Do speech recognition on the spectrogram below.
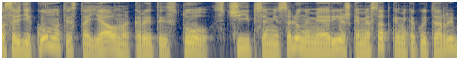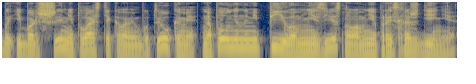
Посреди комнаты стоял накрытый стол с чипсами, солеными орешками, остатками какой-то рыбы и большими пластиковыми бутылками, наполненными пивом неизвестного мне происхождения.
